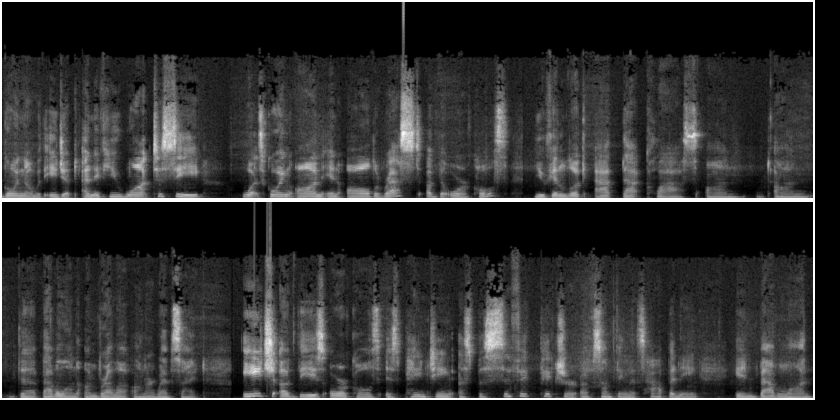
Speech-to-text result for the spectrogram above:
going on with Egypt. And if you want to see what's going on in all the rest of the oracles, you can look at that class on on the Babylon umbrella on our website. Each of these oracles is painting a specific picture of something that's happening in Babylon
